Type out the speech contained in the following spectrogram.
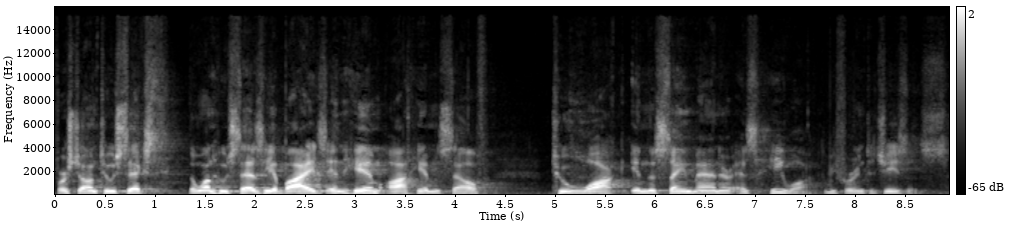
1 John 2 6. The one who says he abides in him ought himself to walk in the same manner as he walked, referring to Jesus.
